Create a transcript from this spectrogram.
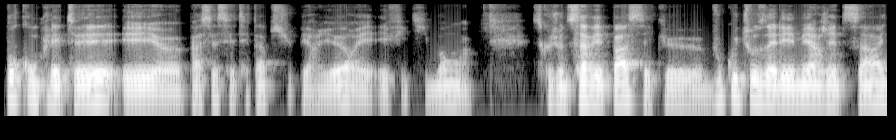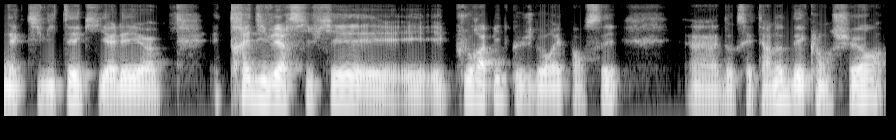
pour compléter et passer cette étape supérieure. Et effectivement, ce que je ne savais pas, c'est que beaucoup de choses allaient émerger de ça, une activité qui allait être très diversifiée et, plus rapide que je l'aurais pensé. donc c'était un autre déclencheur,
